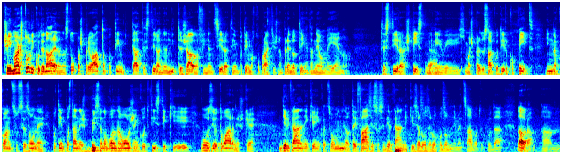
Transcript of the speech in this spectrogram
če imaš toliko denarja, da nastopaš privatno, potem ta testiranja ni težava financirati in potem lahko praktično prej do tega, da neomejeno testiraš, testni Ja. dnevi, jih imaš pred vsako dirko pet in na koncu sezone potem postaneš bistveno bolj naložen kot tisti, ki vozijo tovarniške. dirkalnike in kot so omenili, v tej fazi so si dirkalniki zelo, zelo podobni med sabo. Tako da, dobro, um,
